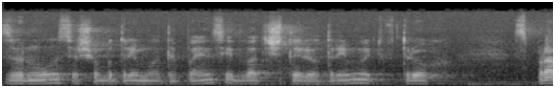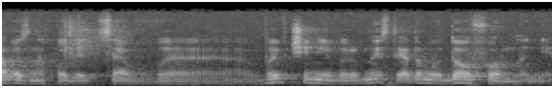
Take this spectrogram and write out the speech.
звернулися, щоб отримувати пенсії. 24 отримують в трьох справи знаходяться в е, вивченні, виробництві, я думаю, до оформленні.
